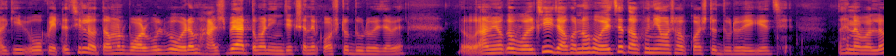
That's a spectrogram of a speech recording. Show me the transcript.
আর কি ও পেটে ছিল, তো আমার বর বলবে, ওরম হাসবে আর তোমার ইঞ্জেকশানের কষ্ট দূর হয়ে যাবে। তো আমি ওকে বলছি, যখন ও হয়েছে তখনই আমার সব কষ্ট দূর হয়ে গিয়েছে। তাই না বলো?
